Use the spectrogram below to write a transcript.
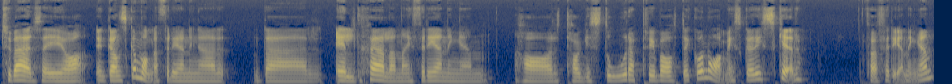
tyvärr säger jag, ganska många föreningar där eldsjälarna i föreningen har tagit stora privatekonomiska risker för föreningen.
